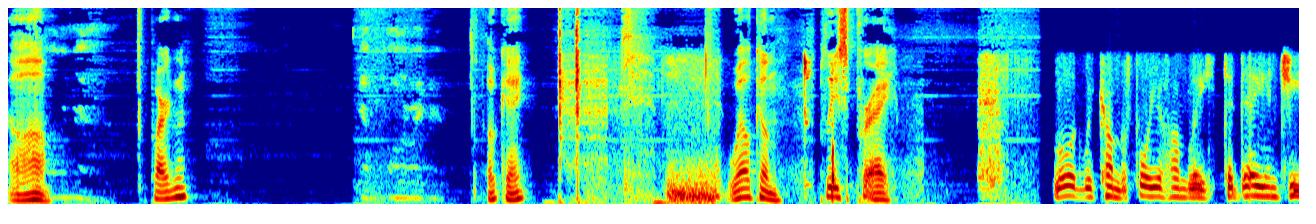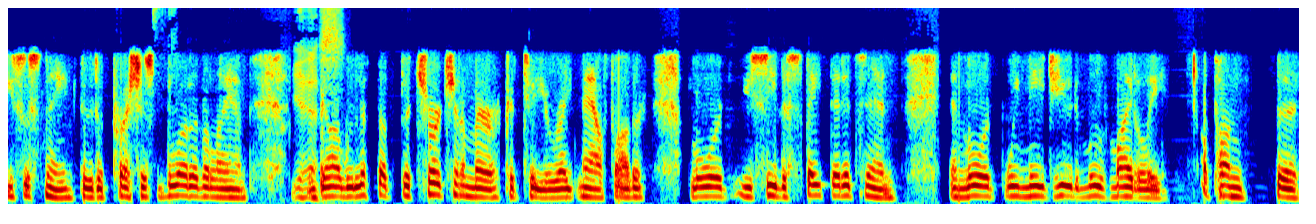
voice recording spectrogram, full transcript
Oh. Pardon? Okay. Welcome. Please pray. Lord, we come before you humbly today in Jesus' name through the precious blood of the Lamb. Yes. God, we lift up the church in America to you right now, Father. Lord, you see the state that it's in. And Lord, we need you to move mightily upon the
